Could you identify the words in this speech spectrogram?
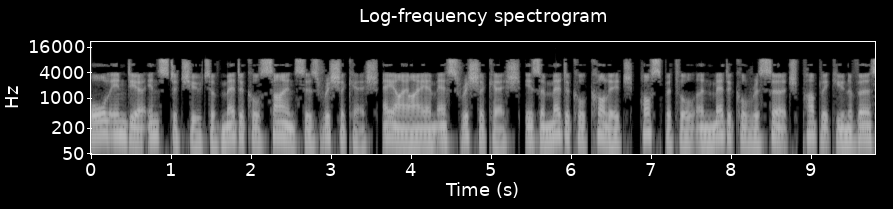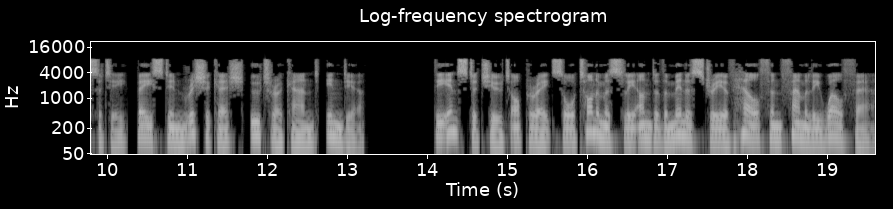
All India Institute of Medical Sciences Rishikesh AIIMS Rishikesh is a medical college, hospital and medical research public university, based in Rishikesh, Uttarakhand, India. The institute operates autonomously under the Ministry of Health and Family Welfare.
